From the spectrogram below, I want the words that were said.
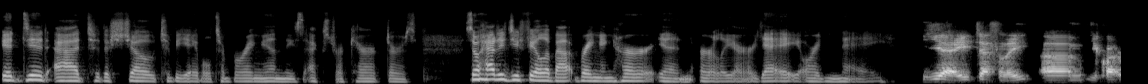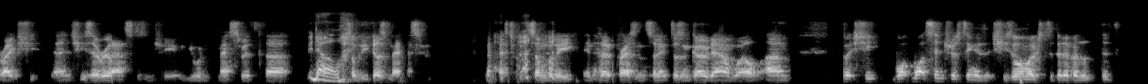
it did add to the show to be able to bring in these extra characters. So, how did you feel about bringing her in earlier? Yay or nay? Yay, definitely. Um, you're quite right. She and she's a real ass, isn't she? You wouldn't mess with uh, no somebody does mess mess with somebody in her presence, and it doesn't go down well. Um, but she what, what's interesting is that she's almost a bit of a there's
